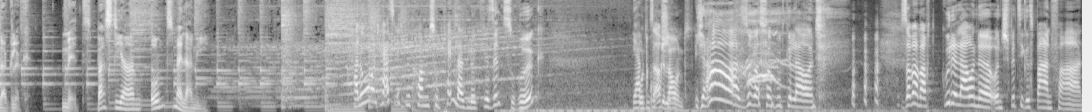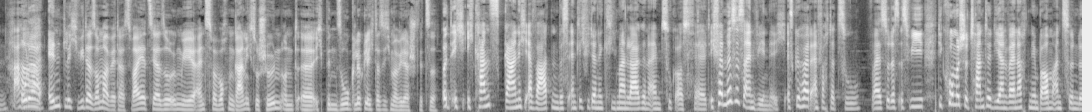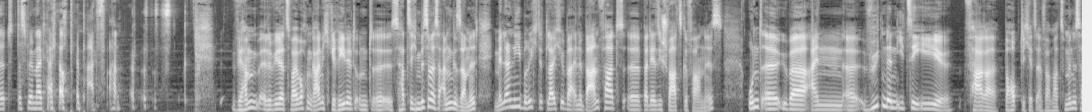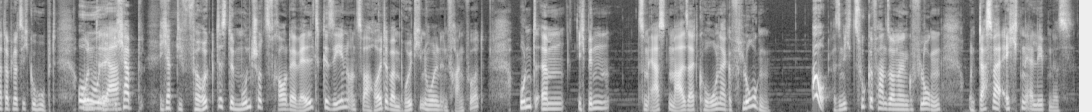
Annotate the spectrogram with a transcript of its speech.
Pendlerglück mit Bastian und Melanie. Hallo und herzlich willkommen zu Pendlerglück. Wir sind zurück. Ihr habt und uns gut auch gelaunt. Schon, ja, sowas von gut gelaunt. Sommer macht gute Laune und schwitziges Bahnfahren. Oder endlich wieder Sommerwetter. Es war jetzt ja so irgendwie ein, zwei Wochen gar nicht so schön und äh, ich bin so glücklich, dass ich mal wieder schwitze. Und ich, ich kann es gar nicht erwarten, bis endlich wieder eine Klimaanlage in einem Zug ausfällt. Ich vermisse es ein wenig. Es gehört einfach dazu. Weißt du, das ist wie die komische Tante, die an Weihnachten den Baum anzündet. Das will man halt auch beim Bahnfahren. Wir haben äh, wieder zwei Wochen gar nicht geredet und äh, es hat sich ein bisschen was angesammelt. Melanie berichtet gleich über eine Bahnfahrt, äh, bei der sie schwarz gefahren ist und äh, über einen äh, wütenden ICE-Fahrer, behaupte ich jetzt einfach mal. Zumindest hat er plötzlich gehupt. Oh, und äh, ja. ich habe ich hab die verrückteste Mundschutzfrau der Welt gesehen und zwar heute beim Brötchenholen in Frankfurt. Und ähm, ich bin zum ersten Mal seit Corona geflogen. Oh. Also nicht Zug gefahren, sondern geflogen. Und das war echt ein Erlebnis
